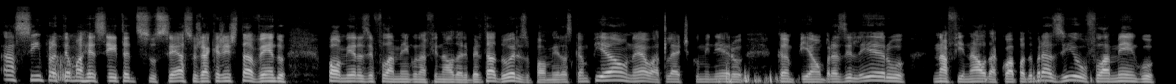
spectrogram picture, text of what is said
assim para ter uma receita de sucesso, já que a gente está vendo Palmeiras e Flamengo na final da Libertadores, o Palmeiras campeão, né? O Atlético Mineiro campeão brasileiro na final da Copa do Brasil, o Flamengo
